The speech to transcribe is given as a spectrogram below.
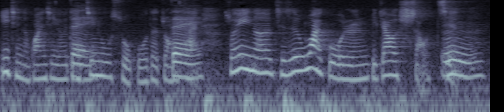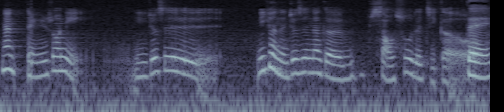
疫情的关系，有一点进入锁国的状态，所以呢，其实外国人比较少见。嗯、那等于说你。你就是，你可能就是那个少数的几个对。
